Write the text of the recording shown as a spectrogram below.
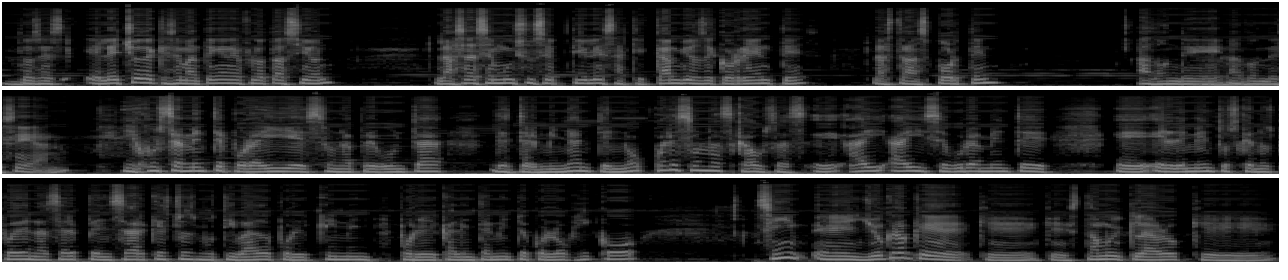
Entonces, el hecho de que se mantengan en flotación las hace muy susceptibles a que cambios de corrientes las transporten a donde, a donde sea. Y justamente por ahí es una pregunta determinante, ¿no? ¿Cuáles son las causas? Eh, hay, hay seguramente eh, elementos que nos pueden hacer pensar que esto es motivado por el crimen, por el calentamiento ecológico. Sí, eh, yo creo que, está muy claro que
